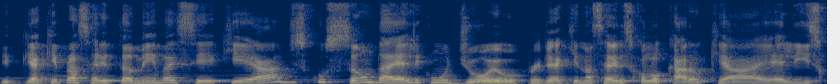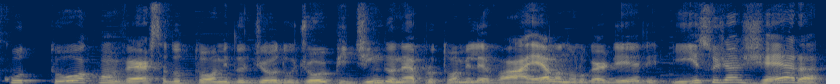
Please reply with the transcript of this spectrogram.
e que aqui pra série também vai ser, que é a discussão da Ellie com o Joel. Porque aqui na série eles colocaram que a Ellie escutou a conversa do Tommy do Joel, do Joel pedindo, né, pro Tommy levar ela no lugar dele, e isso já gera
